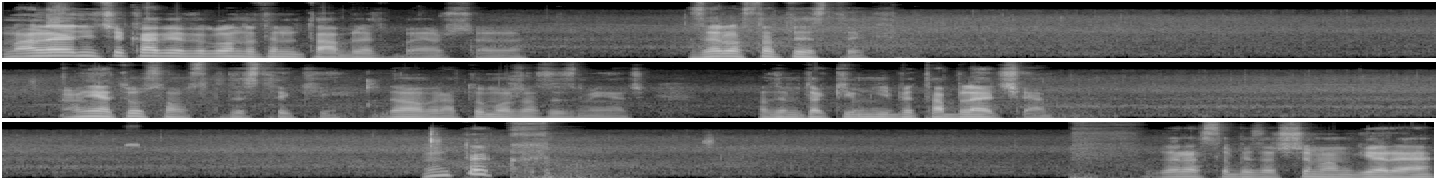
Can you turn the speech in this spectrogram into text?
No ale nieciekawie wygląda ten tablet, powiem szczerze. Zero statystyk. A nie, tu są statystyki. Dobra, tu można sobie zmieniać. Na tym takim niby tablecie. No tak. Zaraz sobie zatrzymam gierę.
